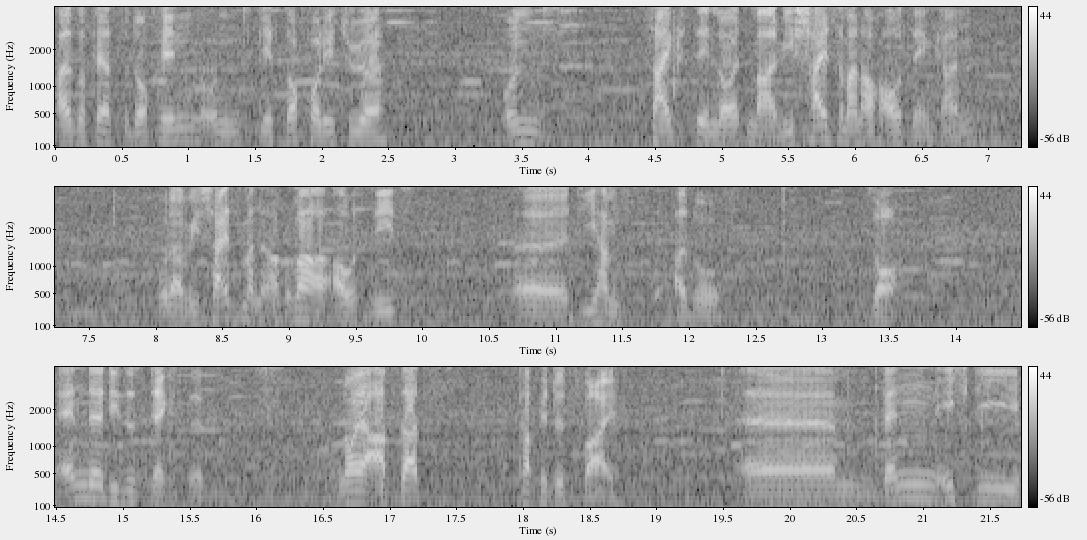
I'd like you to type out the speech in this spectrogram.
Also fährst du doch hin und gehst doch vor die Tür und zeigst den Leuten mal, wie scheiße man auch aussehen kann oder wie scheiße man auch immer aussieht, äh, die haben es, also, so. Ende dieses Textes. Neuer Absatz, Kapitel 2. Ähm, wenn ich die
